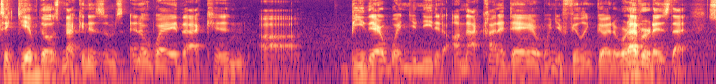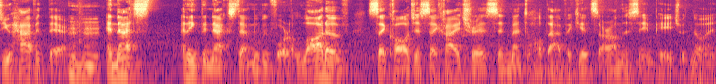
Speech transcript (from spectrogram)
to give those mechanisms in a way that can uh, be there when you need it on that kind of day or when you're feeling good or whatever it is that so you have it there. And that's i think the next step moving forward. A lot of psychologists psychiatrists and mental health advocates are on the same page with knowing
